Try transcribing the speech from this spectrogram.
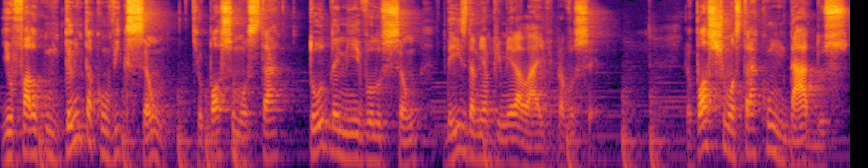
E eu falo com tanta convicção que eu posso mostrar toda a minha evolução desde a minha primeira live para você. Eu posso te mostrar com dados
